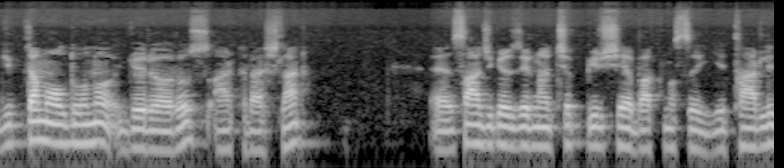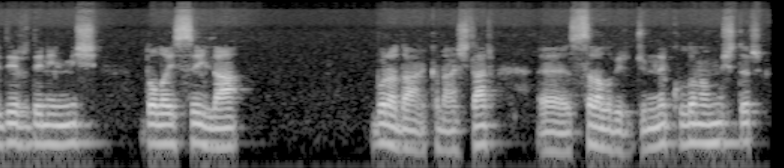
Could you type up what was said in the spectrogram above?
yüklem olduğunu görüyoruz arkadaşlar. E, sadece gözlerini açıp bir şeye bakması yeterlidir denilmiş. Dolayısıyla burada arkadaşlar e, sıralı bir cümle kullanılmıştır.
